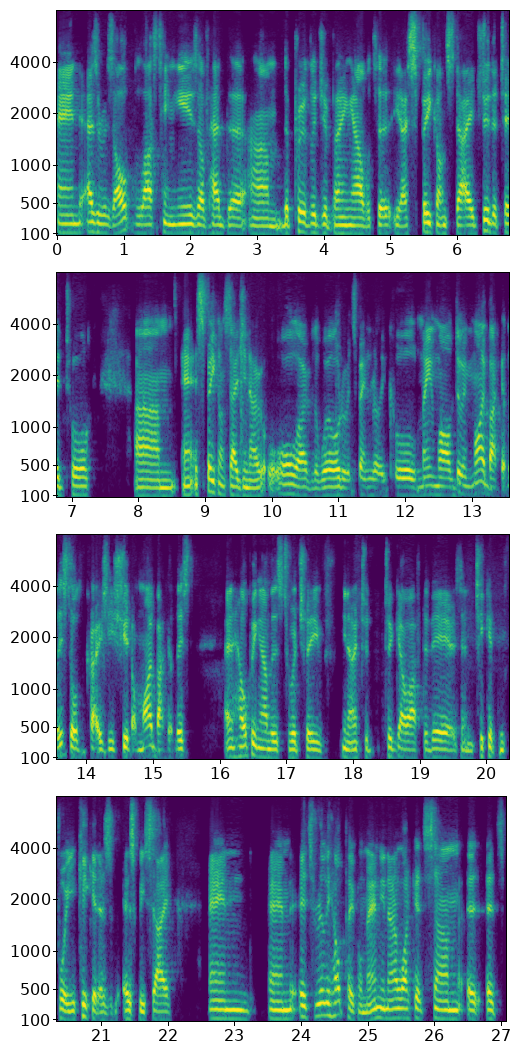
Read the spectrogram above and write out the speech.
and as a result, the last ten years, I've had the um, the privilege of being able to, you know, speak on stage, do the TED talk, um, and speak on stage, you know, all over the world. It's been really cool. Meanwhile, doing my bucket list, all the crazy shit on my bucket list and helping others to achieve, you know, to to go after theirs and tick it before you kick it, as as we say, and and it's really helped people, man. You know, like it's um it, it's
